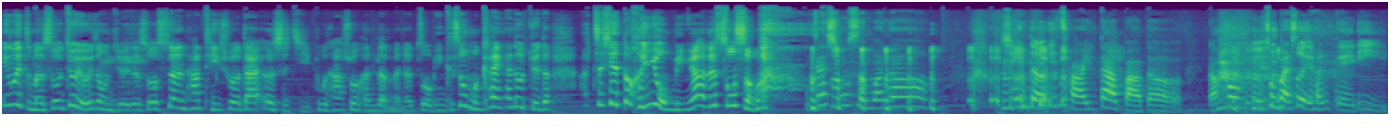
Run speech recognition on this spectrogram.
因为怎么说，就有一种觉得说，虽然他提出了大概二十几部他说很冷门的作品，可是我们看一看都觉得啊，这些都很有名啊！你在说什么？你在说什么呢？新的一茬一大把的，然后出版社也很给力。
